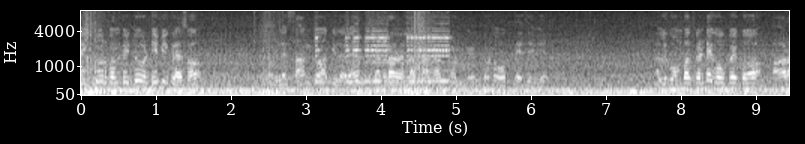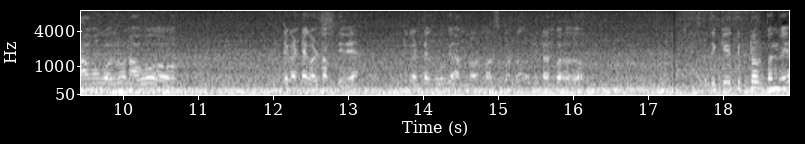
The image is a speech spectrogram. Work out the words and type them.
ನೆಕ್ಸ್ಟ್ ಊರು ಬಂದ್ಬಿಟ್ಟು ಟಿ ಬಿ ಕ್ರಾಸು ಒಳ್ಳೆ ಸಾಂಗ್ ಹಾಕಿದ್ದಾರೆ. ಕನ್ನಡವೆಲ್ಲ ಸಾಂಗ್ ಹಾಕ್ಕೊಂಡು ಕೇಳ್ಕೊಂಡು ಹೋಗ್ತಾ ಇದ್ದೀವಿ. ಅಲ್ಲಿಗೆ ಒಂಬತ್ತು ಗಂಟೆಗೆ ಹೋಗಬೇಕು. ಆರಾಮಾಗಿ ಹೋದರೂ ನಾವು ಎಂಟು ಗಂಟೆಗೆ ಹೊರಟೋಗ್ತೀವಿ. ಎಂಟು ಗಂಟೆಗೆ ಹೋಗಿ ಅನ್ಲೋಡ್ ಮಾಡಿಸ್ಕೊಂಡು ರಿಟರ್ನ್ ಬರೋದು. ಅದಕ್ಕೆ ತಿಪ್ಟೂರ್ಗೆ ಬಂದ್ವಿ.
